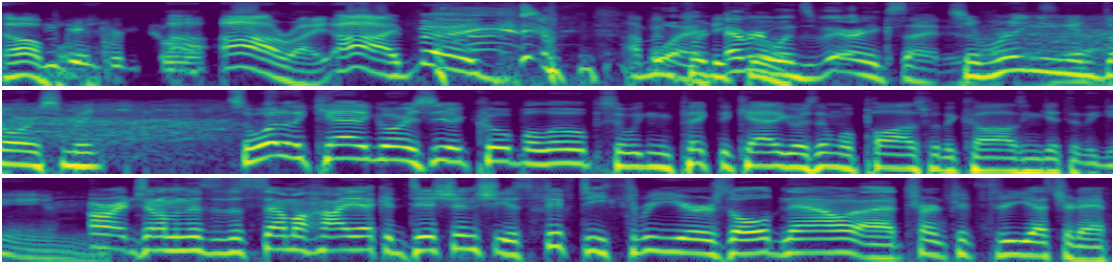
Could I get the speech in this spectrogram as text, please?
Oh, You've boy. been pretty cool. Uh, all right. All right. Very good. I've been Boy, pretty cool. everyone's very excited. It's a ringing endorsement. So, what are the categories here, Koopa Loop? So we can pick the categories, then we'll pause for the calls and get to the game. All right, gentlemen, this is the Salma Hayek edition. She is 53 years old now, uh, turned 53 yesterday.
